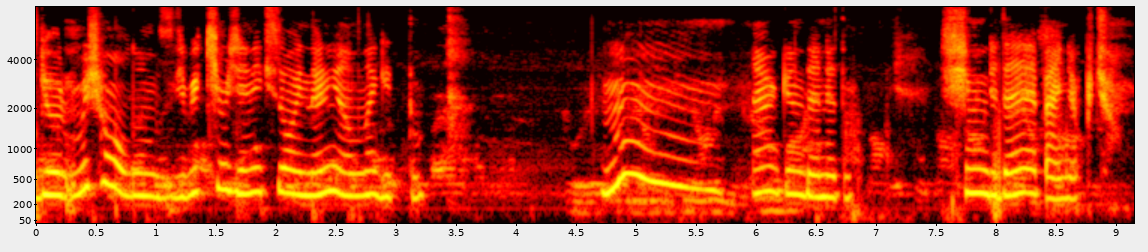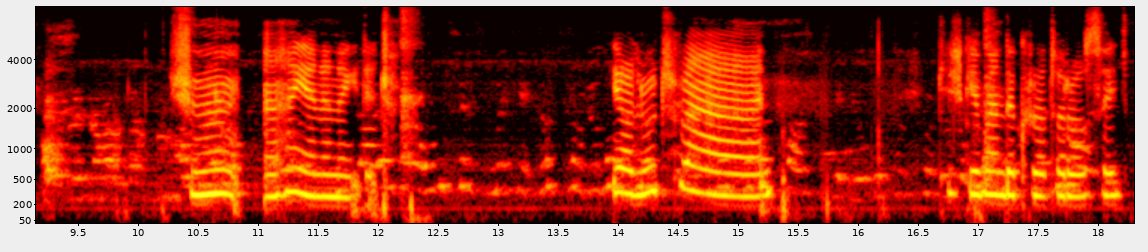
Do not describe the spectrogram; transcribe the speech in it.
Görmüş olduğunuz gibi Kim Jenix oyunların yanına gittim. Hmm, her gün denedim. Şimdi de ben yapacağım. Şunun aha yanına gideceğim. Ya lütfen. Keşke ben de kuratör olsaydım.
